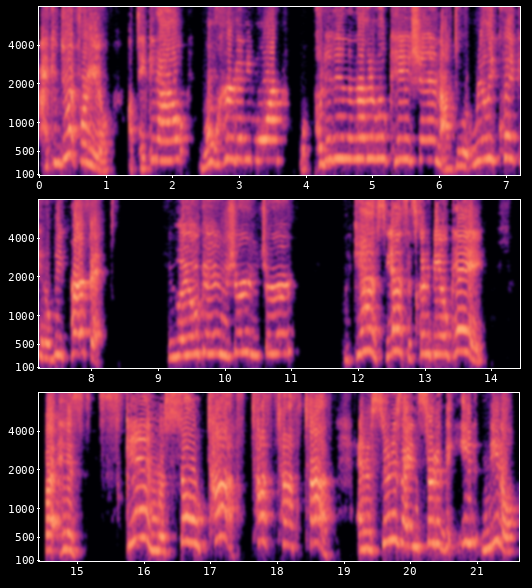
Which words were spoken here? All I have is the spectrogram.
I can do it for you. I'll take it out. Won't hurt anymore. We'll put it in another location. I'll do it really quick. It'll be perfect. He's like, okay, sure, sure. I'm like, yes, yes, it's going to be okay. But his skin was so tough, tough, tough, tough. And as soon as I inserted the e- needle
